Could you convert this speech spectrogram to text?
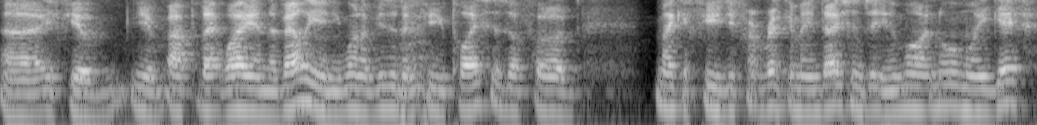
uh, if you're you're up that way in the valley and you want to visit a few places, I thought I'd make a few different recommendations that you might normally get.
